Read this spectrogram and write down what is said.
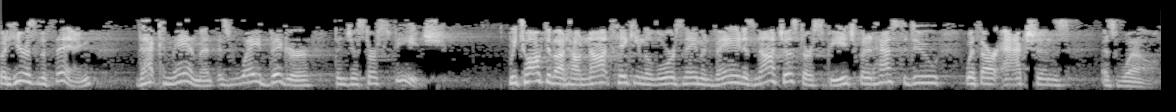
But here's the thing that commandment is way bigger than just our speech. We talked about how not taking the Lord's name in vain is not just our speech, but it has to do with our actions as well.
